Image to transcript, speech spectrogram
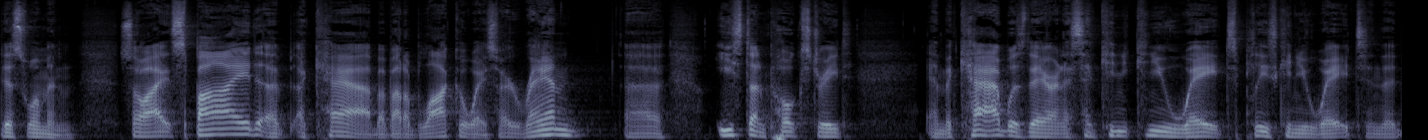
this woman. So I spied a, a cab about a block away. So I ran uh, east on Polk Street, and the cab was there. And I said, "Can you can you wait, please? Can you wait?" And the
